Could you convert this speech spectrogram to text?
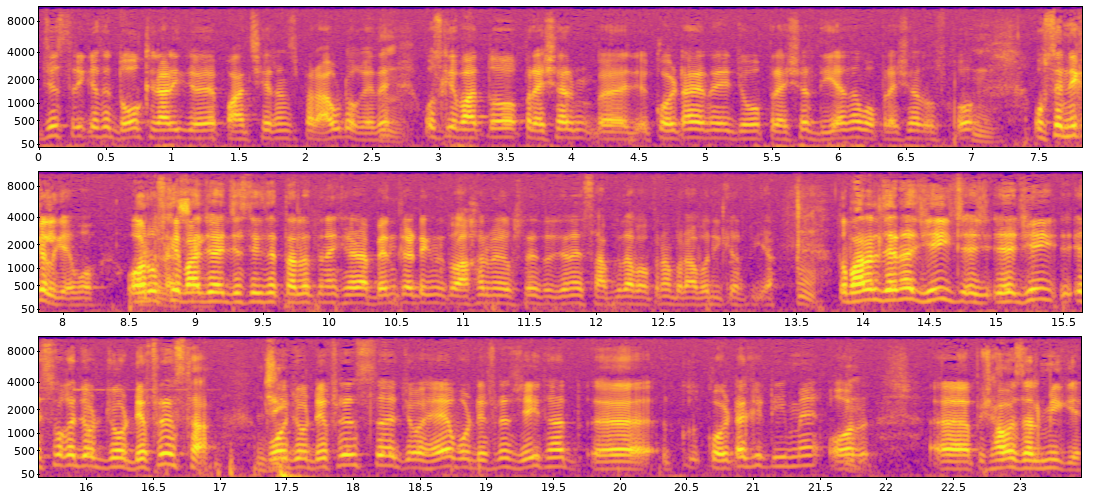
जिस तरीके से दो खिलाड़ी जो है पाँच छह रन पर आउट हो गए थे हम्म। उसके बाद तो प्रेशर कोयटा ने जो प्रेशर दिया था वो प्रेशर उसको हम्म। उससे निकल गए वो और उसके बाद जो है जिस तरीके से तलत ने खेला बेन कटिंग ने तो आखिर में उसने तो जो है हिसाब किताब अपना बराबरी कर दिया तो बहरहाल जो है ना यही यही इस वक्त जो जो डिफरेंस था वो जो डिफरेंस जो है वो डिफरेंस यही था कोयटा की टीम में और पिशावर जलमी के।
